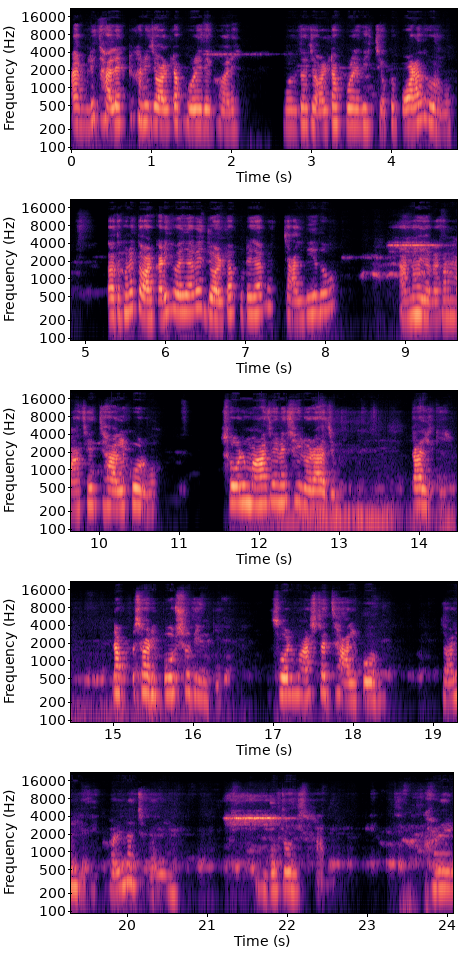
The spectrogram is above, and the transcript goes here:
আমি বলি, তাহলে একটুখানি জলটা ভরে দে ঘরে। বলতো, জলটা ভরে দিচ্ছে, ওকে পড়া ধরবো ততক্ষণে তরকারি হয়ে যাবে, জলটা ফুটে যাবে, চাল দিয়ে দেবো, রান্না হয়ে যাবে। এখন মাছের ঝাল করব। শোল মাছ এনেছিল রাজু, কালকে। না সরি পরশু দিনকে। শোল মাছটা ঝাল করব। জল নিয়ে। ঘরে না জল বোতল ঘরের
